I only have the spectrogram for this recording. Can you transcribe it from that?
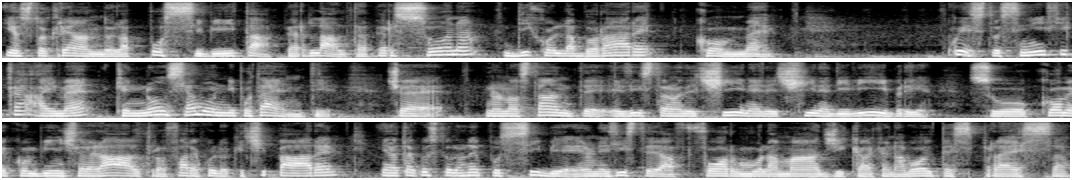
Io sto creando la possibilità per l'altra persona di collaborare con me. Questo significa, ahimè, che non siamo onnipotenti, cioè nonostante esistano decine e decine di libri su come convincere l'altro a fare quello che ci pare, in realtà questo non è possibile e non esiste la formula magica che una volta espressa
